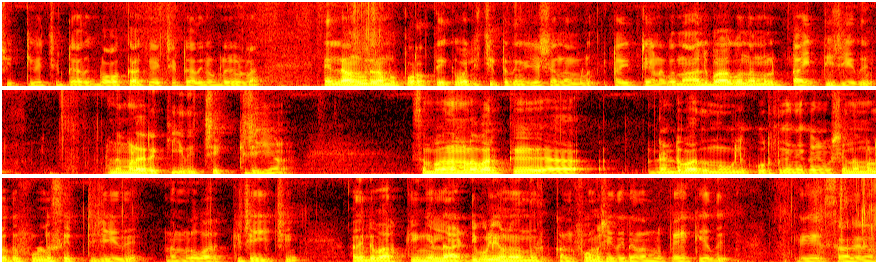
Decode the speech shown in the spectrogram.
ചുറ്റി വെച്ചിട്ട് അത് ബ്ലോക്കാക്കി വെച്ചിട്ട് അതിനുള്ളിലുള്ള എല്ലാ നൂലും നമ്മൾ പുറത്തേക്ക് വലിച്ചിട്ടതിന് ശേഷം നമ്മൾ ടൈറ്റ് ചെയ്യണം. അപ്പോൾ നാല് ഭാഗവും നമ്മൾ ടൈറ്റ് ചെയ്ത് നമ്മൾ ഇറക്കി ഇത് ചെക്ക് ചെയ്യാണ്. സംഭവം നമ്മൾ വർക്ക് രണ്ട് ഭാഗത്ത് നൂൽ കൂർത്ത് കഴിഞ്ഞാൽ കഴിഞ്ഞു. പക്ഷേ നമ്മളിത് ഫുള്ള് സെറ്റ് ചെയ്ത് നമ്മൾ വർക്ക് ചെയ്യിച്ച് അതിന്റെ വർക്കിംഗ് എല്ലാം അടിപൊളിയാണ് എന്ന് കൺഫേം ചെയ്തിട്ട് നമ്മൾ പാക്ക് ചെയ്ത് ഈ സാധനം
